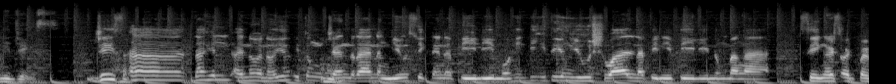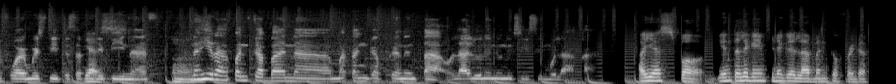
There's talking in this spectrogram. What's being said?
ni Jace. Jace, uh, dahil ano no, yung itong genre ng music na napili mo, hindi ito yung usual na pinipili ng mga singers or performers dito sa Yes. Pilipinas. Mm. Nahirapan ka ba na matanggap ka ng tao lalo na nung nagsisimula ka? Ah, yes po. Yun talaga yung pinaglalaban ko for the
